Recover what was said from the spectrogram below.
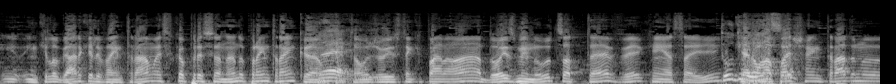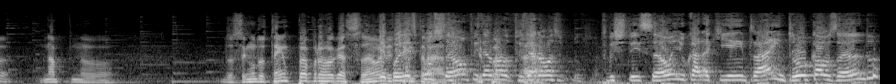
em que lugar que ele vai entrar, mas fica pressionando pra entrar em campo. É. Então o juiz tem que parar dois minutos até ver quem ia sair. Tudo que era um isso- rapaz que tinha entrado no, na- no- do segundo tempo pra prorrogação. Depois da expulsão, entrado. fizeram, uma, Depois- fizeram é. uma substituição e o cara que ia entrar entrou causando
